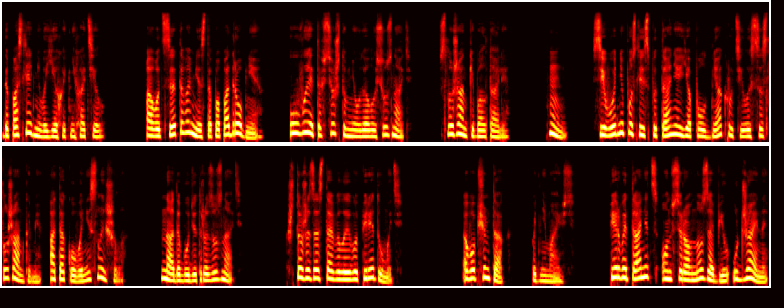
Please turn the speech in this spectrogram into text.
до последнего ехать не хотел. А вот с этого места поподробнее. Увы, это все, что мне удалось узнать. Служанки болтали. Хм, сегодня после испытания я полдня крутилась со служанками, а такого не слышала. Надо будет разузнать. Что же заставило его передумать? В общем так, поднимаюсь. Первый танец он все равно забил у Джайны.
